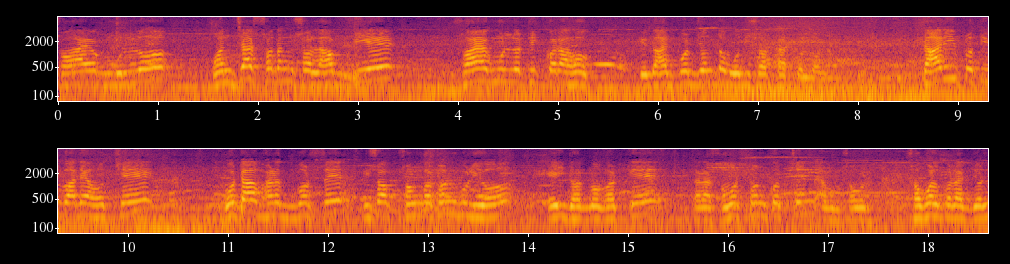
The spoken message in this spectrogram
সহায়ক মূল্য পঞ্চাশ শতাংশ লাভ দিয়ে সহায়ক মূল্য ঠিক করা হোক, কিন্তু আজ পর্যন্ত মোদী সরকার করল না। তারই প্রতিবাদে হচ্ছে গোটা ভারতবর্ষের কৃষক সংগঠনগুলিও এই ধর্মঘটকে তারা সমর্থন করছেন এবং সফল- করার জন্য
